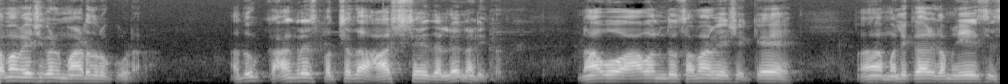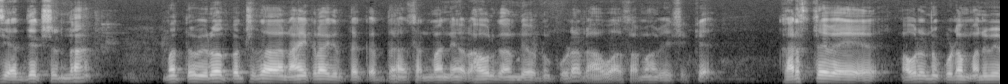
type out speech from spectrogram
ಸಮಾವೇಶಗಳು ಮಾಡಿದ್ರೂ ಕೂಡ ಅದು ಕಾಂಗ್ರೆಸ್ ಪಕ್ಷದ ಆಶ್ರಯದಲ್ಲೇ ನಡೀತದೆ. ನಾವು ಆ ಒಂದು ಸಮಾವೇಶಕ್ಕೆ ಮಲ್ಲಿಕಾರ್ಜುನ ಎ ಸಿ ಸಿ ಅಧ್ಯಕ್ಷರನ್ನ ಮತ್ತು ವಿರೋಧ ಪಕ್ಷದ ನಾಯಕರಾಗಿರ್ತಕ್ಕಂಥ ಸನ್ಮಾನ್ಯ ರಾಹುಲ್ ಗಾಂಧಿ ಅವ್ರನ್ನೂ ಕೂಡ ನಾವು ಆ ಸಮಾವೇಶಕ್ಕೆ ಕರೆಸ್ತೇವೆ. ಅವರನ್ನು ಕೂಡ ಮನವಿ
